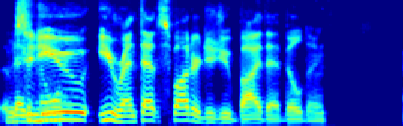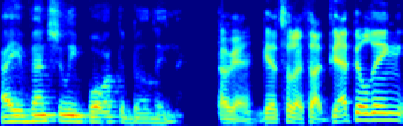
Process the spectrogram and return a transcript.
Like, So do no one- you you rent that spot or did you buy that building? I eventually bought the building. Okay, that's what I thought. That building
